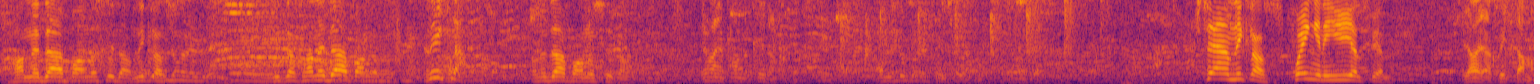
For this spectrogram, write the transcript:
Han är där på andra sidan. Niklas. Niklas, han är där på andra sidan. Niklas! Han är där på andra sidan. Det har jag på andra sidan. Ja, men då borde det funka. Stäm Niklas! Poängen är ju helt fel. Ja, ja, skitsamma.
